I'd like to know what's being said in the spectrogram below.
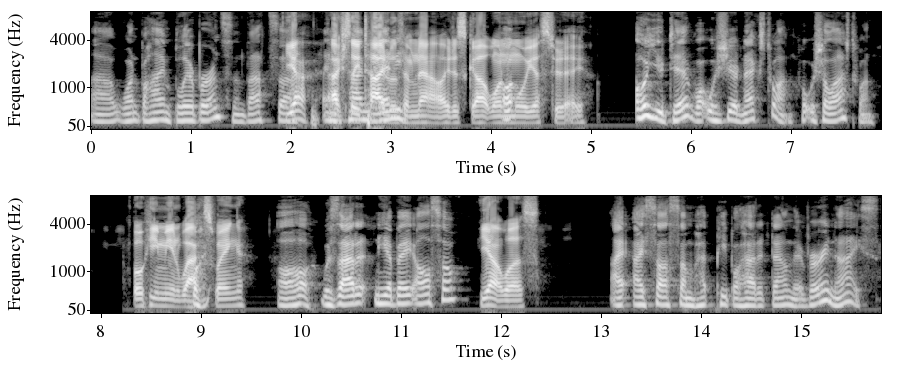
uh, one behind Blair Burns, and that's uh, yeah. Actually, tied any... with him now. I just got one oh. more yesterday. Oh, you did. What was your next one? What was your last one? Bohemian Waxwing. Oh, was that at Neah Bay also? Yeah, it was. I, I saw some people had it down there. Very nice,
